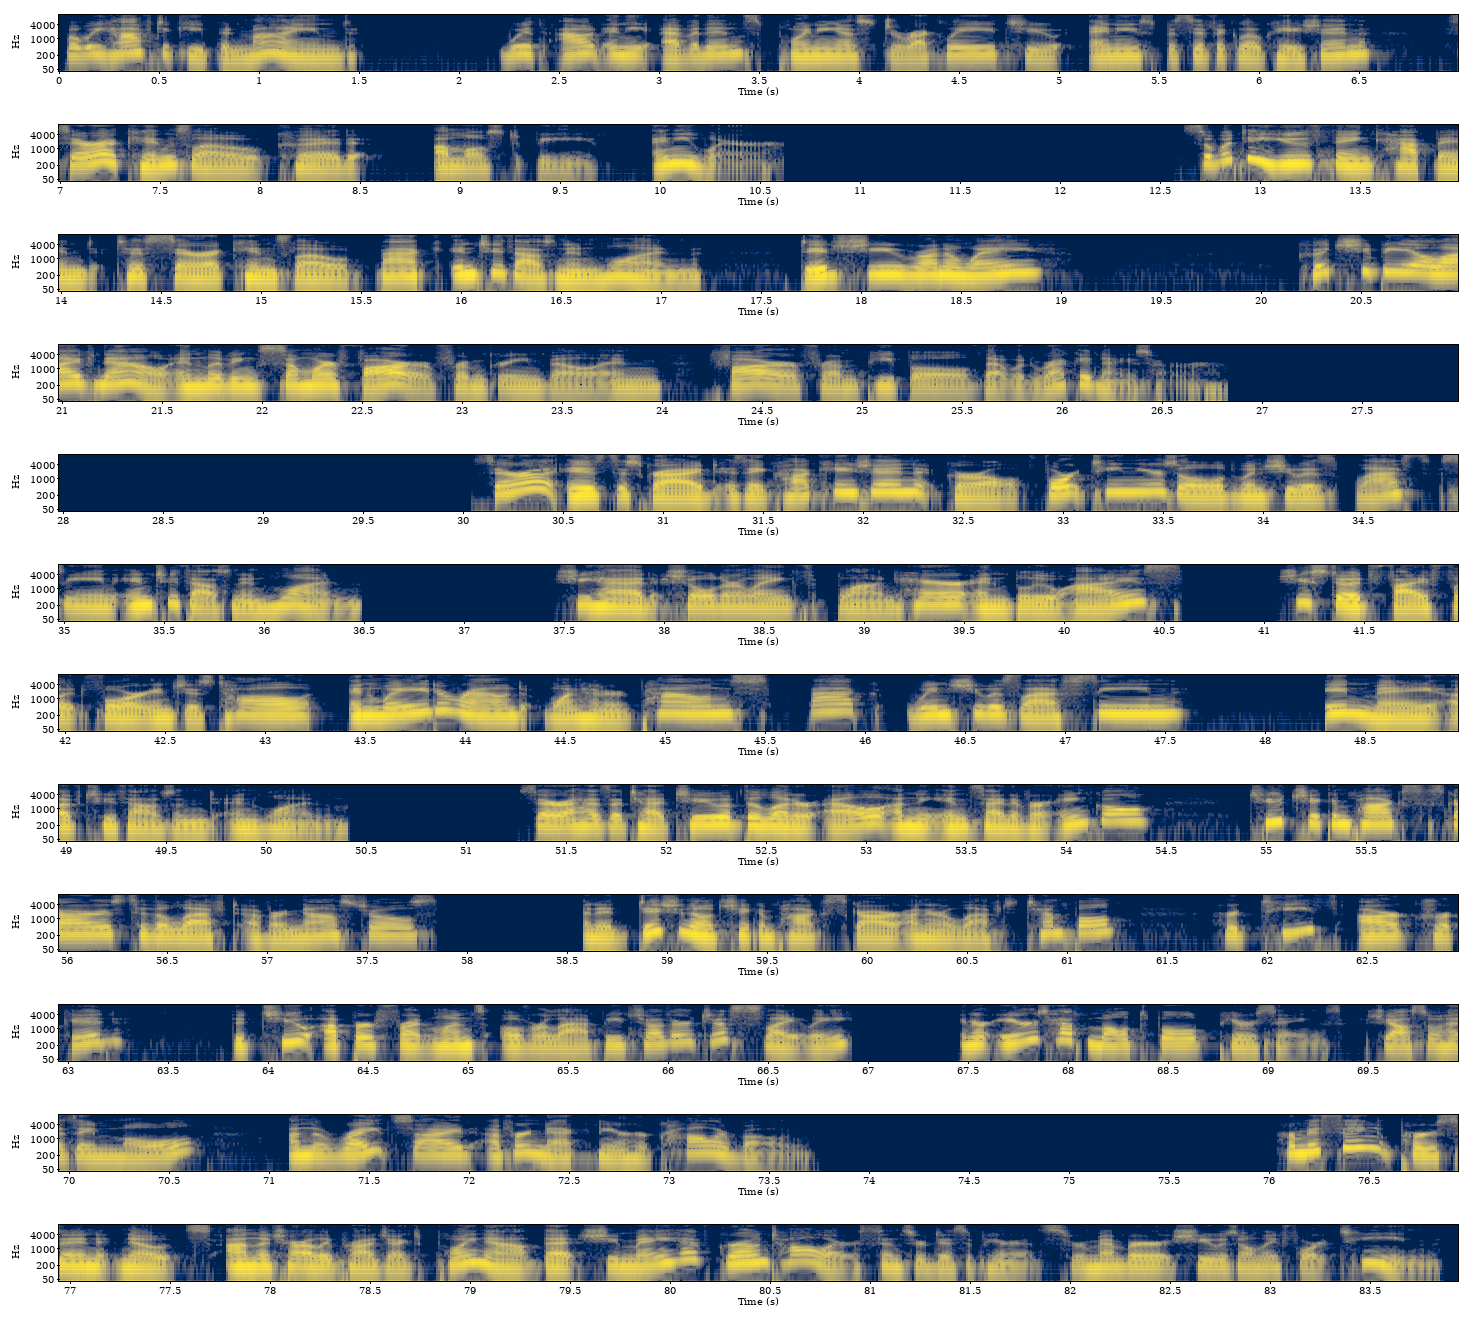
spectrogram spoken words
But we have to keep in mind Without any evidence pointing us directly to any specific location, Sarah Kinslow could almost be anywhere. So, what do you think happened to Sarah Kinslow back in 2001? Did she run away? Could she be alive now and living somewhere far from Greenville and far from people that would recognize her? Sarah is described as a Caucasian girl, 14 years old when she was last seen in 2001. She had shoulder length blonde hair and blue eyes. She stood 5 foot 4 inches tall and weighed around 100 pounds back when she was last seen in May of 2001. Sarah has a tattoo of the letter L on the inside of her ankle, two chickenpox scars to the left of her nostrils, an additional chickenpox scar on her left temple. Her teeth are crooked. The two upper front ones overlap each other just slightly, and her ears have multiple piercings. She also has a mole on the right side of her neck near her collarbone. Her missing person notes on the Charlie Project point out that she may have grown taller since her disappearance. Remember, she was only 14.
